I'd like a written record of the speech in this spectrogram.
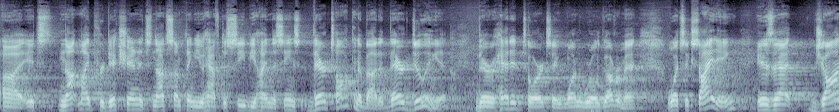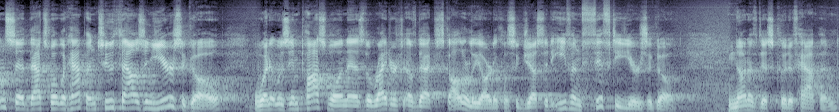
Uh, it's not my prediction, it's not something you have to see behind the scenes they're talking about it, they're doing it. They're headed towards a one world government. What's exciting is that John said that's what would happen 2,000 years ago when it was impossible, and as the writer of that scholarly article suggested, even 50 years ago, none of this could have happened,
